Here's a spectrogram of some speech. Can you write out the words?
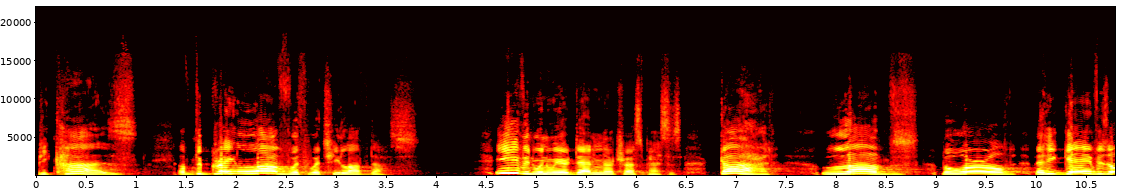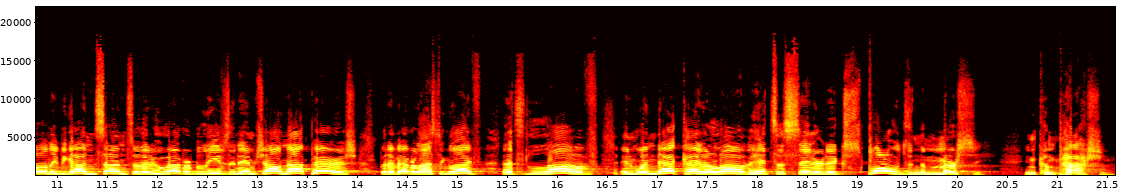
Because of the great love with which He loved us. Even when we are dead in our trespasses, God loves the world that he gave his only begotten Son so that whoever believes in him shall not perish but have everlasting life. That's love. And when that kind of love hits a sinner, it explodes in the mercy, in compassion,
